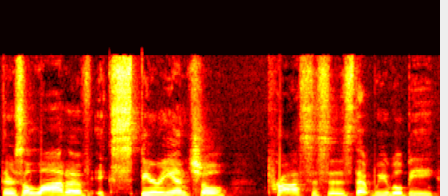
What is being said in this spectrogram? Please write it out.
There's a lot of experiential processes that we will be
